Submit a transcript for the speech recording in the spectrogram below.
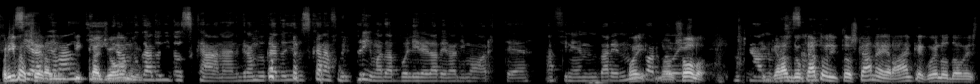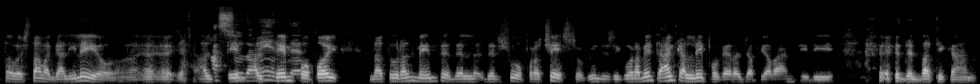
Prima sì, c'era il l'impiccagione. Granducato di Toscana. Il Granducato di Toscana fu il primo ad abolire la pena di morte. A fine, pare, non Poi, ricordo non solo, il Granducato di Toscana era anche quello dove stava, stava Galileo, eh, eh, al, te- al tempo poi naturalmente del, del suo processo, quindi sicuramente anche all'epoca era già più avanti di- del Vaticano.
